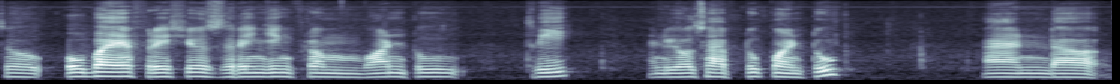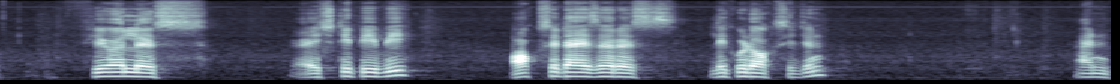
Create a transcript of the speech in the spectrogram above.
So, O by F ratios ranging from 1 to 3 and we also have 2.2 and uh, fuel is HTPB, oxidizer is liquid oxygen and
